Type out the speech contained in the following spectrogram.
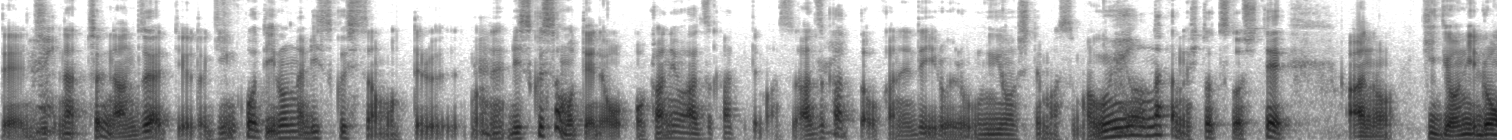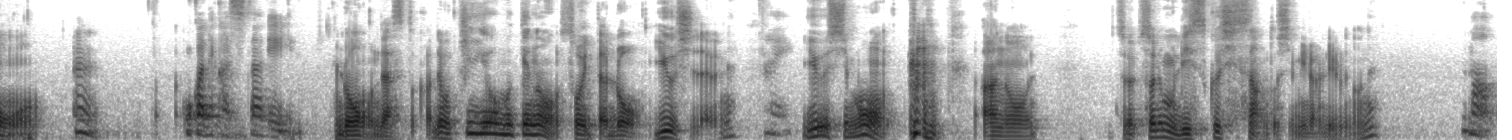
て、じはい。なそれ何ぞやっていうと銀行っていろんなリスク資産を持ってるのね、リスク資産を持ってるんでおお金を預かってます。預かったお金でいろいろ運用してます、まあ、運用の中の一つとしてあの企業にローンをうん。お金貸したり。ローンを出すとか。でも企業向けのそういったローン融資だよね。はい。融資も あのそそれもリスク資産として見られるのね。まあ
